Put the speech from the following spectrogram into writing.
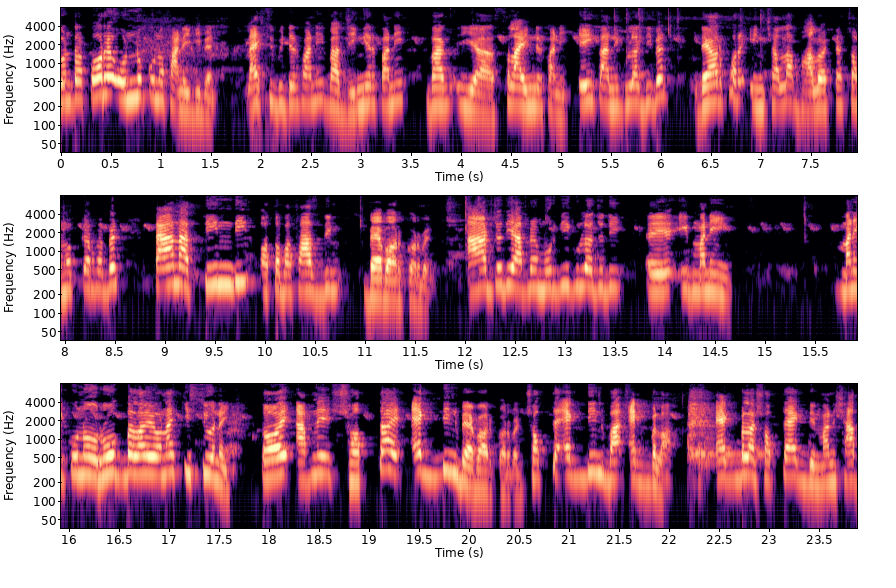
ঘণ্টা পরে অন্য কোনো পানি দিবেন। লাইসিবিটের পানি বা জিঙ্গের পানি বা ইয়া স্লাইনের পানি, এই পানিগুলো দিবেন। দেওয়ার পরে ইনশাল্লাহ ভালো একটা চমৎকার পাবেন। টানা তিন দিন অথবা পাঁচ দিন ব্যবহার করবেন। আর যদি আপনার মুরগিগুলো যদি মানে মানে কোনো রোগ বেলায়ও নাই, কিছুও নাই তয় আপনি সপ্তাহে একদিন ব্যবহার করবেন। সপ্তাহে একদিন বা একবেলা। একবেলা সপ্তাহে একদিন মানে সাত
